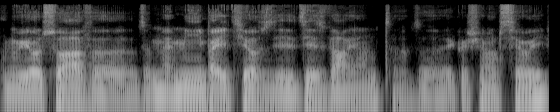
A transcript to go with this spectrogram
and we also have uh, the minimality of the, this variant of the equational theory.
